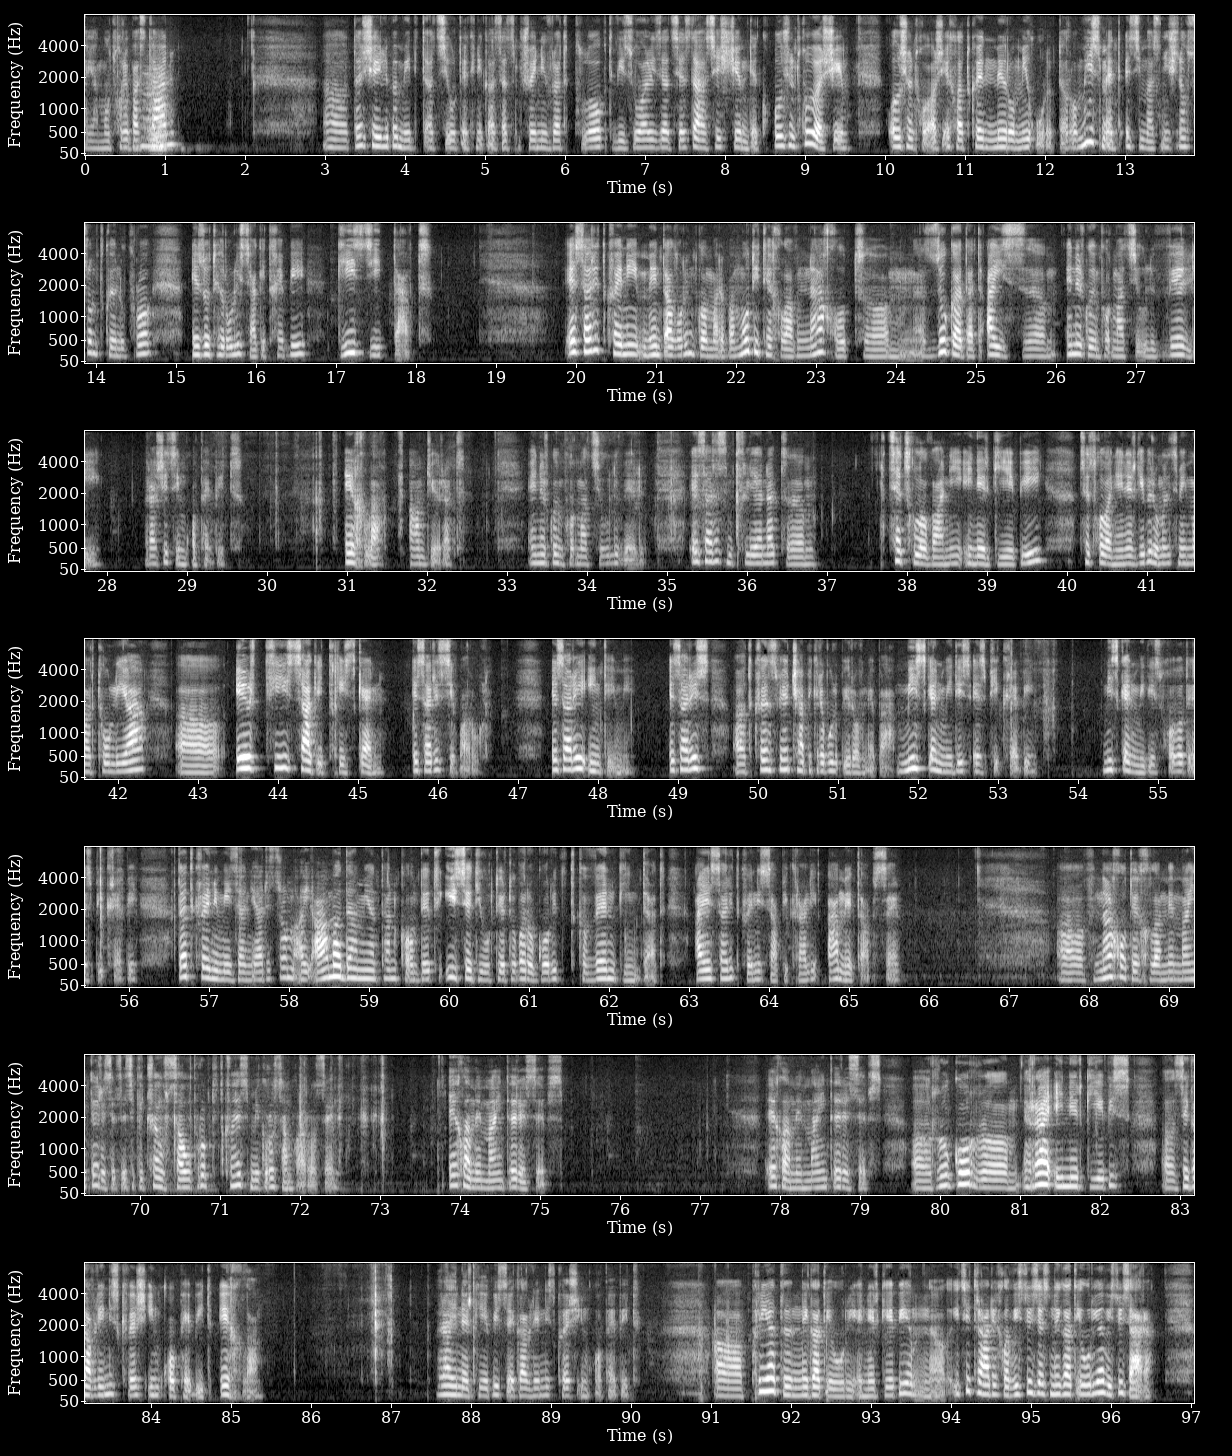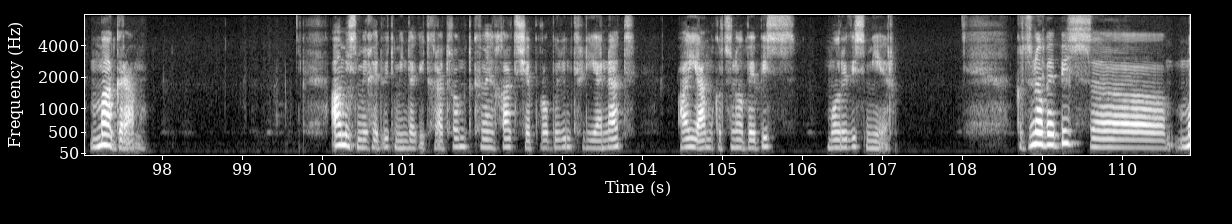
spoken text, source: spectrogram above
აი ამ მოძღვრებასთან. და შეიძლება მედიტაციურ ტექნიკასაც მშვენივრად ფლობთ, ვიზუალიზაციას და ასე შემდეგ. ყოველ შემთხვევაში, ყოველ შემთხვევაში ეხლა თქვენ მე რომ მიყურებთ და რომ მისმენთ, ეს იმას ნიშნავს, რომ თქვენ უფრო ეზოთერული საკითხები გიზიდავთ. ეს არის თქვენი მენტალური მდგომარეობა. მოდით ეხლა ვნახოთ ზოგადად აი ეს ენერგოინფორმაციული ველი, რაშიც იმყოფებით. ეხლა ამჯერად ენერგოინფორმაციული ველი. ეს არის მთლიანად ცეცხლოვანი ენერგიები, ცეცხლოვანი ენერგიები, რომელიც მიმართულია ერთი საკითხისკენ. ეს არის სიყვარული. ეს არის ინტიმი. ეს არის თქვენს მიერ ჩაფიქრებული პიროვნება. მისკენ მიდის ეს ფიქრები. მისკენ მიდის მხოლოდ ეს ფიქრები. და თქვენი მიზანი არის რომ აი ამ ადამიანთან კონდეთ ისეთი ურთიერთობა, როგორიც თქვენ გინდათ. აი ეს არის თქვენი საფიქრალი ამ ეტაპზე. ნახოთ ახლა მე მაინტერესებს, ესე იგი ჩვენ ვსაუბრობთ თქვენს მიკროსამყაროზე. ახლა მე მაინტერესებს. ახლა მე მაინტერესებს როგორ რა ენერგიების ზეგავლენის ქვეშ იმყოფებით ახლა. რა ენერგიების ზეგავლენის ქვეშ იმყოფებით? ფრიად ნეგატიური ენერგიები, იცით რა არის ხლა ვისთვის ეს ნეგატიურია, ვისთვის არა. მაგრამ ამის მიხედვით მინდა გითხრათ, რომ თქვენ ხართ შეპყრობილი მთლიანად აი ამ გრძნობების მორივის მიერ. გრძნობების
